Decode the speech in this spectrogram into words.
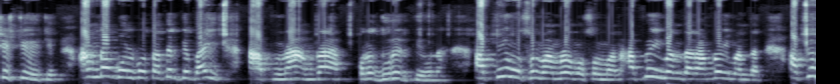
সৃষ্টি হয়েছে। আমরা বলব তাদেরকে, ভাই, আপনা, আমরা কোনো দূরের কেউ না। আপনিও মুসলমান আমরা মুসলমান। আপনিও ইমানদার, আমরাও ইমানদার। আপনিও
